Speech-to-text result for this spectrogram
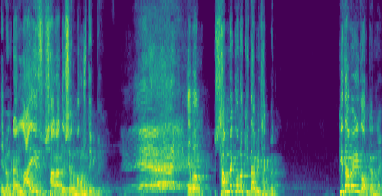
এবং একটা লাইভ সারা দেশের মানুষ দেখবে। এবং সামনে কোনো কিতাবই থাকবে না। কিতাবেরই দরকার নাই।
